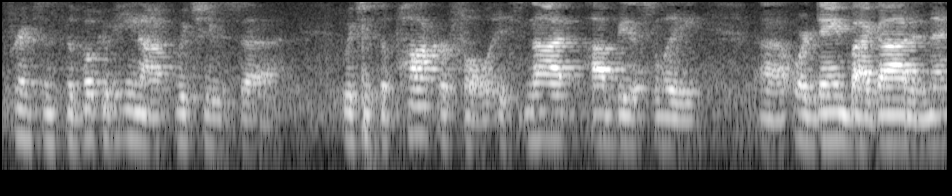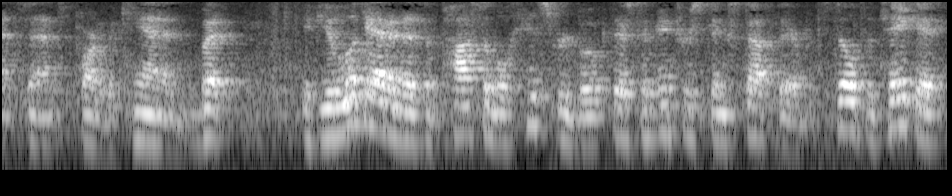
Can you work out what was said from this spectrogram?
for instance, the Book of Enoch, which is uh, which is apocryphal. It's not obviously uh, ordained by God in that sense, part of the canon. But if you look at it as a possible history book, there's some interesting stuff there. But still, to take it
